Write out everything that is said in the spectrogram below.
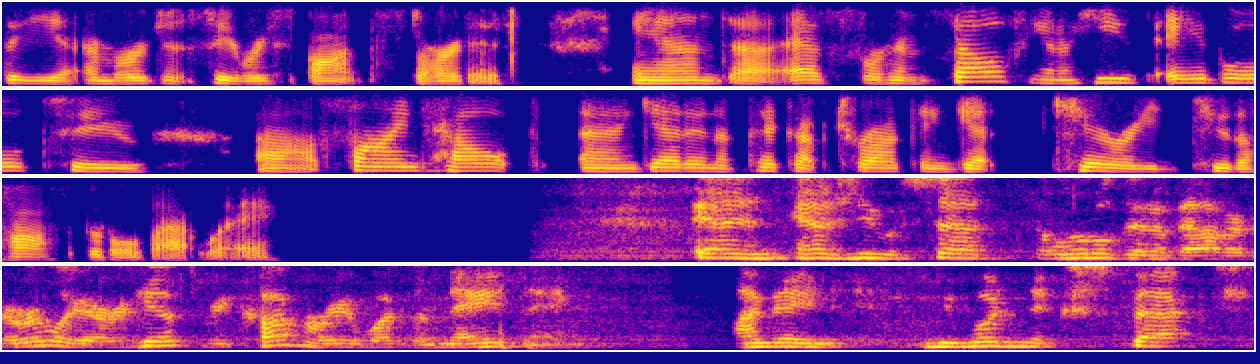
the emergency response started, and uh, as for himself, you know, he's able to uh, find help and get in a pickup truck and get carried to the hospital that way. And as you said a little bit about it earlier, his recovery was amazing. I mean, you wouldn't expect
